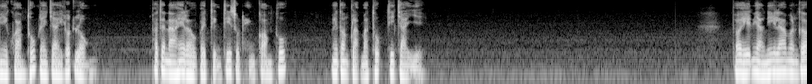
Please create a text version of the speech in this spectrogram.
มีความทุกข์ในใจลดลง พัฒนาให้เราไปถึงที่สุดแห่งกองทุกข์ ไม่ต้องกลับมาทุกข์ที่ใจอีก พอเห็นอย่างนี้แล้วมันก็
